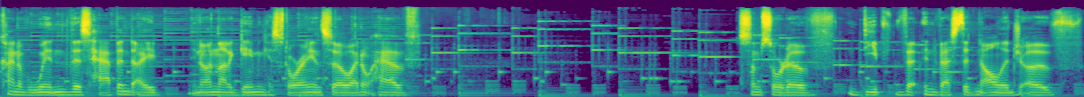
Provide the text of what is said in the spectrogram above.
kind of when this happened. I, you know, I'm not a gaming historian, so I don't have some sort of deep invested knowledge of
